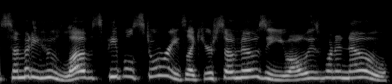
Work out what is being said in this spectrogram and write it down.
somebody who loves people's stories. Like you're so nosy. You always want to know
